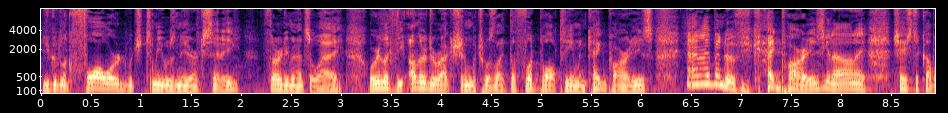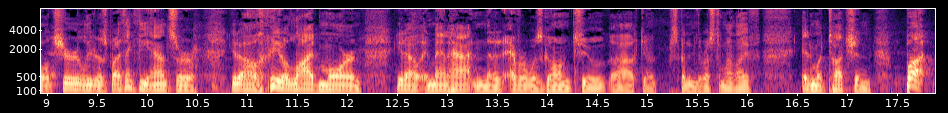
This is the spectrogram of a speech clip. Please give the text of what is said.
You could look forward, which to me was New York City, 30 minutes away, or you look the other direction, which was like the football team and keg parties. And I've been to a few keg parties, you know, and I chased a couple of cheerleaders, but I think the answer, you know, you know, lied more in, you know, in Manhattan than it ever was going to, uh, you know, spending the rest of my life in Metuchen. But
